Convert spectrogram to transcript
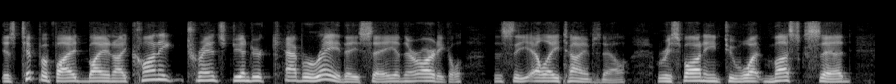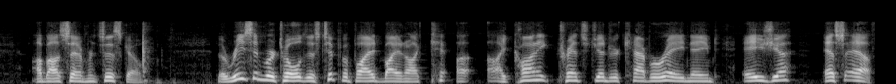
is typified by an iconic transgender cabaret, they say in their article. This is the LA Times now, responding to what Musk said about San Francisco. The reason we're told is typified by an uh, iconic transgender cabaret named Asia SF,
